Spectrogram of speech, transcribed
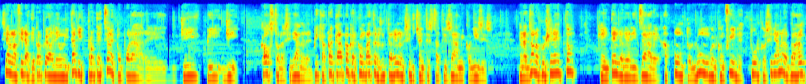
si erano affidati proprio alle unità di protezione popolare GPG, costola siriana del PKK, per combattere sul terreno il sedicente Stato islamico, l'ISIS. Nella zona cuscinetto, che intende realizzare appunto lungo il confine turco-siriano, Erdogan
